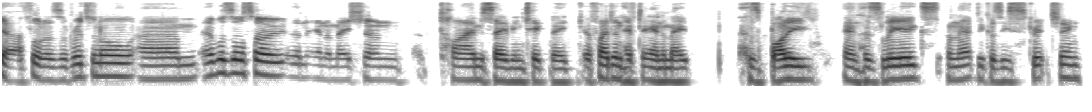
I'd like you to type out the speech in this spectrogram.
yeah, I thought it was original. Um, it was also an animation time saving technique. If I didn't have to animate his body and his legs and that because he's stretching,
